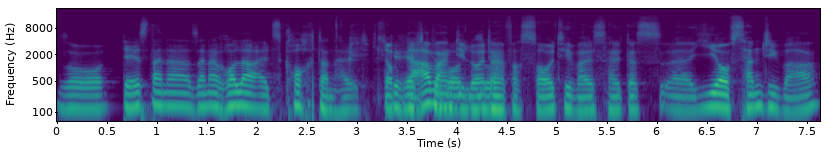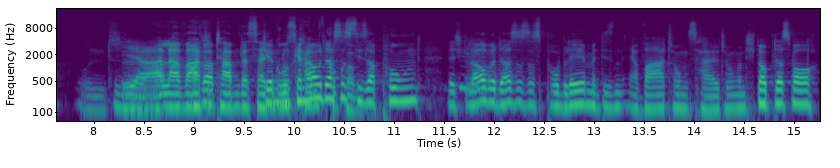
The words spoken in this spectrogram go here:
so, der ist seiner, seiner Rolle als Koch dann halt. Ich glaube, da waren die geworden, Leute so. einfach salty, weil es halt das äh, Year of Sanji war und äh, Ja, alle erwartet haben, dass er Gen großen genau das bekommt. ist dieser Punkt. Ich glaube, das ist das Problem mit diesen Erwartungshaltungen. Und ich glaube, das war auch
